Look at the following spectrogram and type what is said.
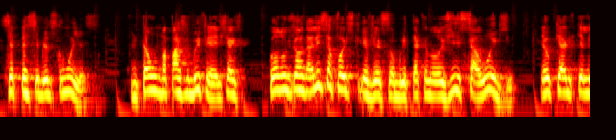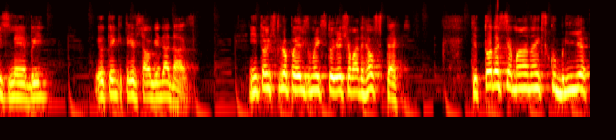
ser percebidos como isso. Então, uma parte do briefing, querem, quando um jornalista for escrever sobre tecnologia e saúde, eu quero que eles lembrem, eu tenho que entrevistar alguém da DASA. Então, a gente criou para eles uma editoria chamada Health Tech, que toda semana a gente cobria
